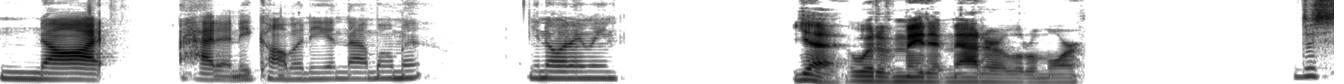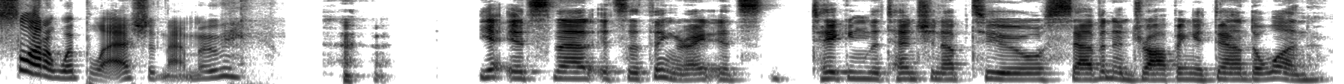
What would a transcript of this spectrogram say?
not had any comedy in that moment. You know what I mean? Yeah, it would have made it matter a little more. There's just a lot of whiplash in that movie. Yeah, it's that it's the thing, right? It's taking the tension up to seven and dropping it down to one.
